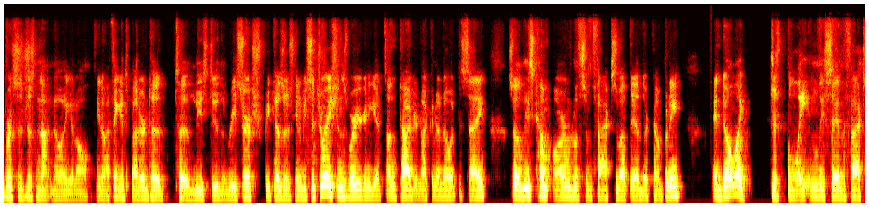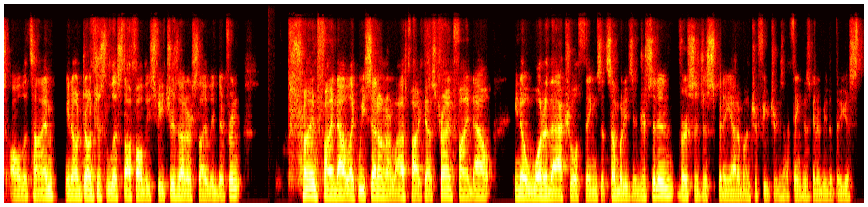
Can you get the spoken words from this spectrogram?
versus just not knowing at all. You know, I think it's better to to at least do the research because there's going to be situations where you're going to get tongue tied. You're not going to know what to say. So at least come armed with some facts about the other company, and don't like just blatantly say the facts all the time. You know, don't just list off all these features that are slightly different. Try and find out, like we said on our last podcast, try and find out, you know, what are the actual things that somebody's interested in versus just spitting out a bunch of features. I think is going to be the biggest,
